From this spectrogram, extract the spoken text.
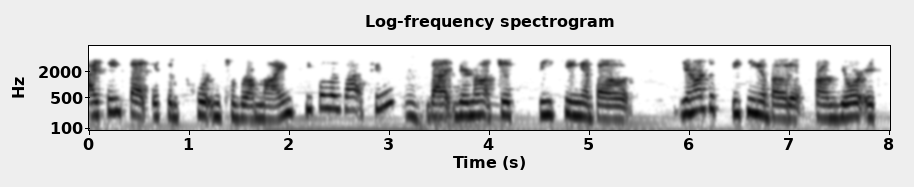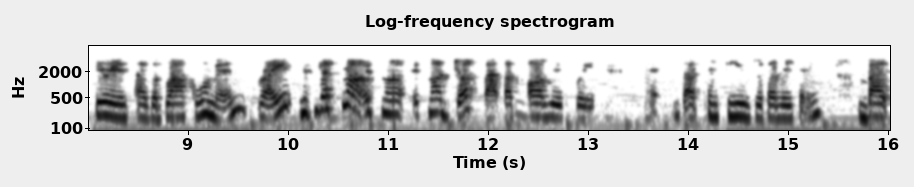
I think that it's important to remind people of that too. Mm-hmm. That you're not just speaking about you're not just speaking about it from your experience as a black woman, right? That's not, it's not, it's not just that. That's obviously, that's confused with everything. But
